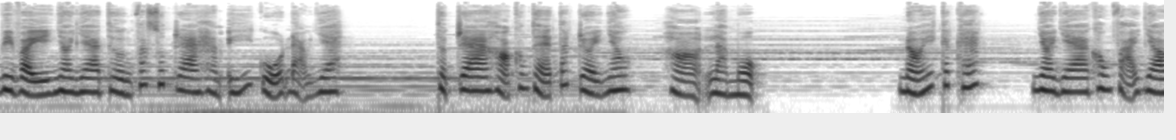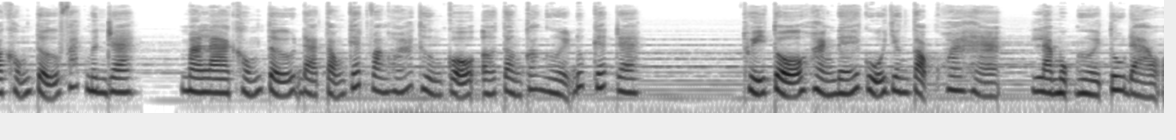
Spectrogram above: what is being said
Vì vậy, nho gia thường phát xuất ra hàm ý của đạo gia. Thực ra, họ không thể tách rời nhau, họ là một. Nói cách khác, nho gia không phải do khổng tử phát minh ra, mà là khổng tử đã tổng kết văn hóa thường cổ ở tầng con người đúc kết ra. Thủy tổ hoàng đế của dân tộc hoa hạ là một người tu đạo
